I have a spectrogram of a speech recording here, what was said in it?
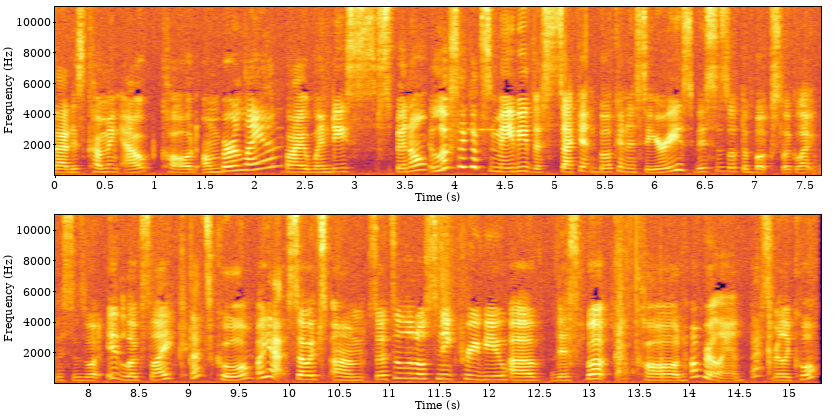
that is coming out called Umberland by Wendy Spinale. It looks like it's maybe the second book in a series. This is what the books look like. This is what it looks like. That's cool. Oh yeah, so it's um so it's a little sneak preview of this book called Umberland. That's really cool.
